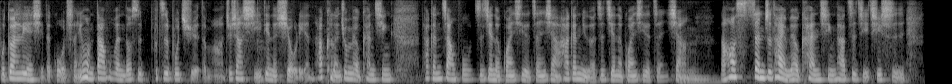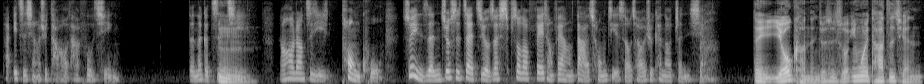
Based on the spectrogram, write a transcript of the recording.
不断练习的过程，因为我们大部分都是不知不觉的嘛，就像洗衣店的秀莲，她可能就没有看清她跟丈夫之间的关系的真相，她跟女儿之间的关系的真相，然后甚至她也没有看清她自己，其实她一直想要去讨好她父亲的那个自己，然后让自己痛苦，所以人就是在只有在受到非常非常大的冲击的时候，才会去看到真相。对，也有可能就是说，因为她之前。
